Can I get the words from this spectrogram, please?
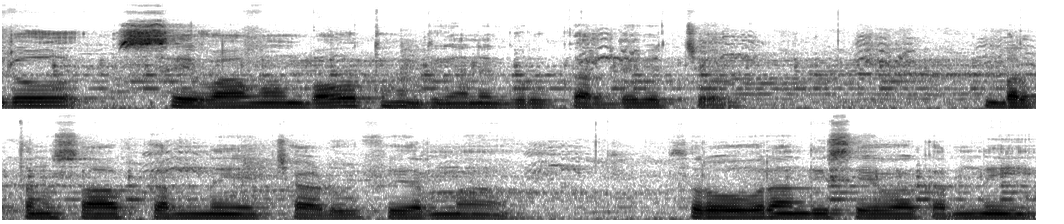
ਵੀਰੋ ਸੇਵਾਵਾਂ ਬਹੁਤ ਹੁੰਦੀਆਂ ਨੇ ਗੁਰੂ ਘਰ ਦੇ ਵਿੱਚ। ਬਰਤਨ ਸਾਫ਼ ਕਰਨੇ, ਝਾੜੂ ਫੇਰਨਾ, ਸਰੋਵਰਾਂ ਦੀ ਸੇਵਾ ਕਰਨੀ,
